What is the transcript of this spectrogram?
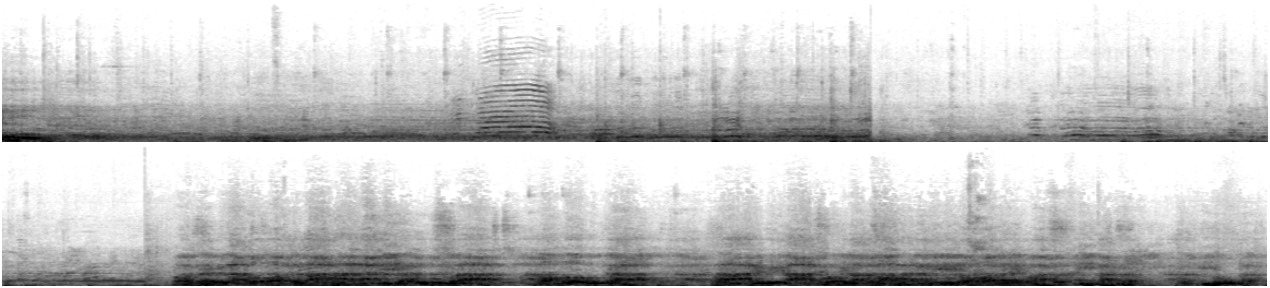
อก็ใช้เวลาลงบอลประมาณ5นาทีครับดูซิว่าน้องเราจะใช้เวลาช่วงเวลาประมาณ5นาทีนี้ลงบอลได้ประมาณสักกี่ครั้งครับสักกี่ลูกครับขอเ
